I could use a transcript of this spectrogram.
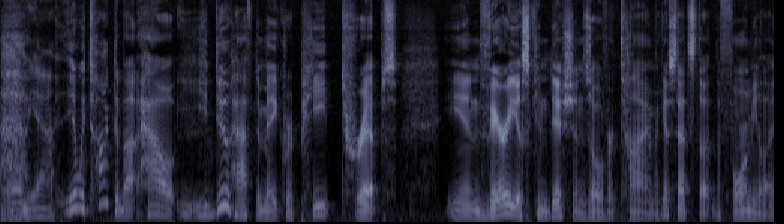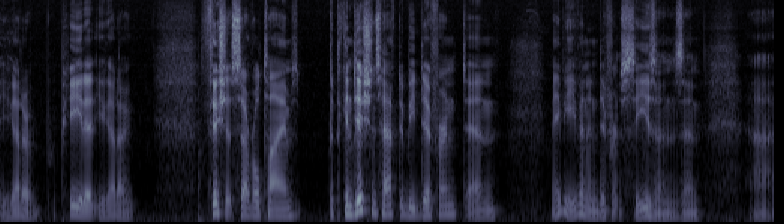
Oh, yeah. You know, we talked about how you do have to make repeat trips in various conditions over time. I guess that's the the formula. You got to repeat it. You got to fish it several times, but the conditions have to be different and maybe even in different seasons. And uh,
